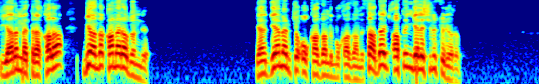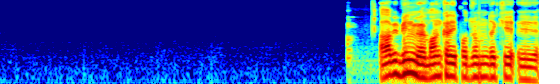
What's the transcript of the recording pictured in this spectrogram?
yarım metre kala bir anda kamera döndü. Yani diyemem ki o kazandı bu kazandı. Sadece atın gelişini söylüyorum. abi bilmiyorum Ankara Hipodromu'ndaki e,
